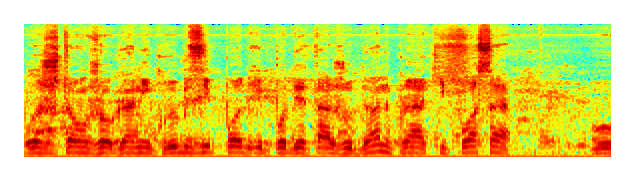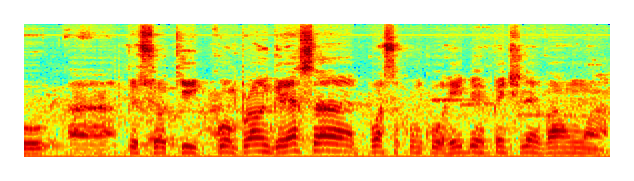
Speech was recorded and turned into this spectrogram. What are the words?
hoje estão jogando em clubes e pod- e poder estar ajudando para que possa o, a pessoa que comprar o ingresso possa concorrer e de repente levar uma,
